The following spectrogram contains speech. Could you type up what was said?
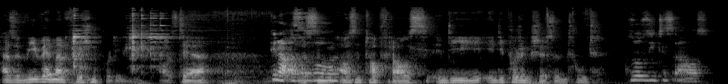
Also wie wenn man frischen Pudding aus der Genau, also aus, dem, so, aus dem Topf raus in die in die Puddingschüssel tut. so sieht es aus.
